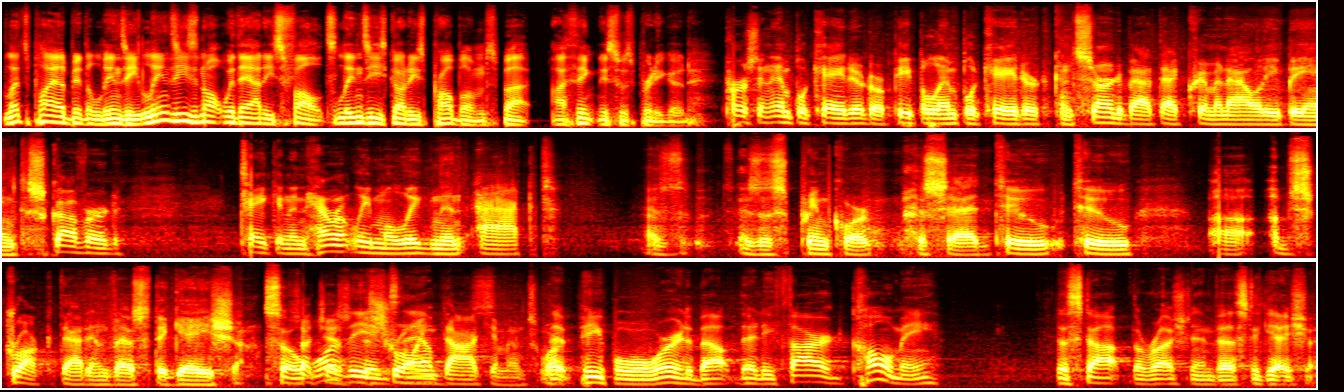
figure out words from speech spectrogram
let's play a bit of Lindsey. Lindsey's not without his faults. Lindsey's got his problems, but I think this was pretty good. Person implicated or people implicated or concerned about that criminality being discovered take an inherently malignant act, as as the Supreme Court has said, to to uh, obstruct that investigation, So such one as of the destroying documents. What- that people were worried about that he fired Comey to stop the Russian investigation.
